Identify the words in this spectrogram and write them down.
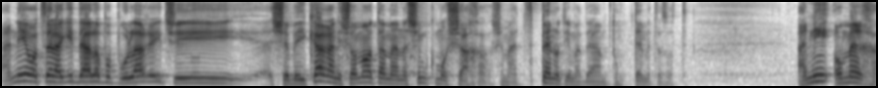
אני רוצה להגיד דעה לא פופולרית, שהיא... שבעיקר אני שומע אותה מאנשים כמו שחר, שמעצבן אותי עם הדעה המטומטמת הזאת. אני אומר לך,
